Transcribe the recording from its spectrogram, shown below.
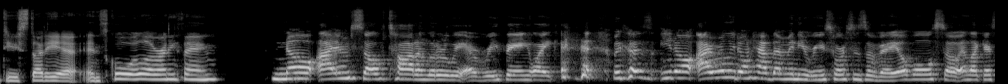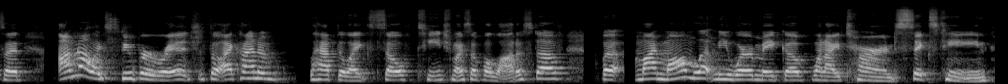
Do you study it in school or anything? No, I am self-taught in literally everything. Like because, you know, I really don't have that many resources available. So, and like I said, I'm not like super rich, so I kind of have to like self-teach myself a lot of stuff. But my mom let me wear makeup when I turned 16.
